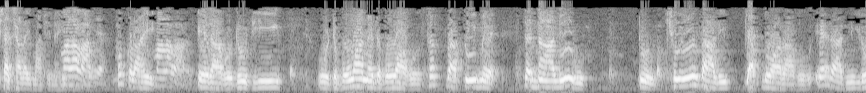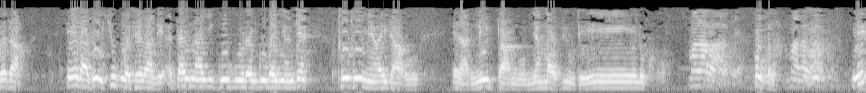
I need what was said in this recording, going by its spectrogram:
ဖြတ်ချလိုက်မှတင်တယ်မှန်ပါပါဗျာဟုတ်ကလားဟိမှန်ပါပါအဲ့ဒါကိုတို့ဒီဟိုတဘဝနဲ့တဘဝကိုဆက်ဆက်ပေးမဲ့တဏှာလေးကို တို့ချွေးစာလေးပြတ်သွားတာကိုအဲ့ဒါនិရောဓအဲ့ဒါတို့ကျုပ်ွက်ထဲကနေအတိုင်းသားကြီးကိုကိုယ်တိုင်ကိုယ်ပိုင်ဉာဏ်နဲ့ထိုးထွင်းမြင်လိုက်တာကိုအဲ့ဒါနိဗ္ဗာန်ကိုမျက်မှောက်ပြုတယ်လို့ခေါ်မှန်ပါပါဗျာဟုတ်ကလားမှန်ပါပါဟင်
